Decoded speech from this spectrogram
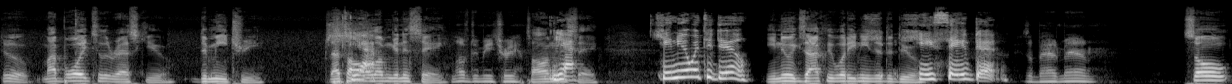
dude, my boy to the rescue, Demetri. That's all Yeah. I'm gonna say. Love Demetri. That's all I'm Yeah. gonna say. He knew what to do. He knew exactly what he needed to do. He saved it. He's a bad man. So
